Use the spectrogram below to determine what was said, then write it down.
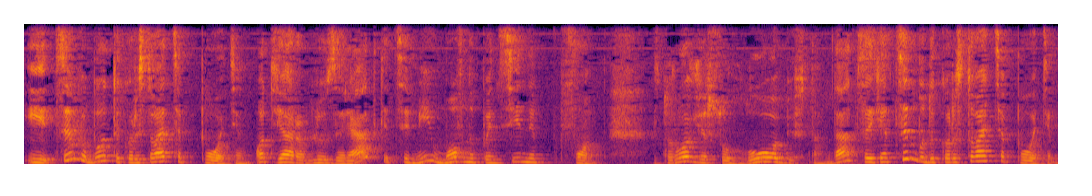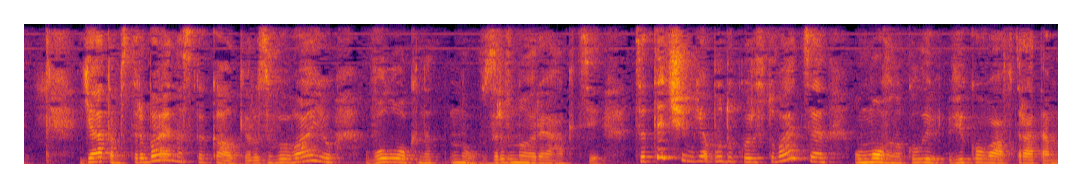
І цим ви будете користуватися потім. От я роблю зарядки, це мій умовно пенсійний фонд. Здоров'я суглобів, там, да? це я цим буду користуватися потім. Я там стрибаю на скакалки, розвиваю волокна ну, взривної реакції. Це те, чим я буду користуватися умовно, коли вікова втрата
